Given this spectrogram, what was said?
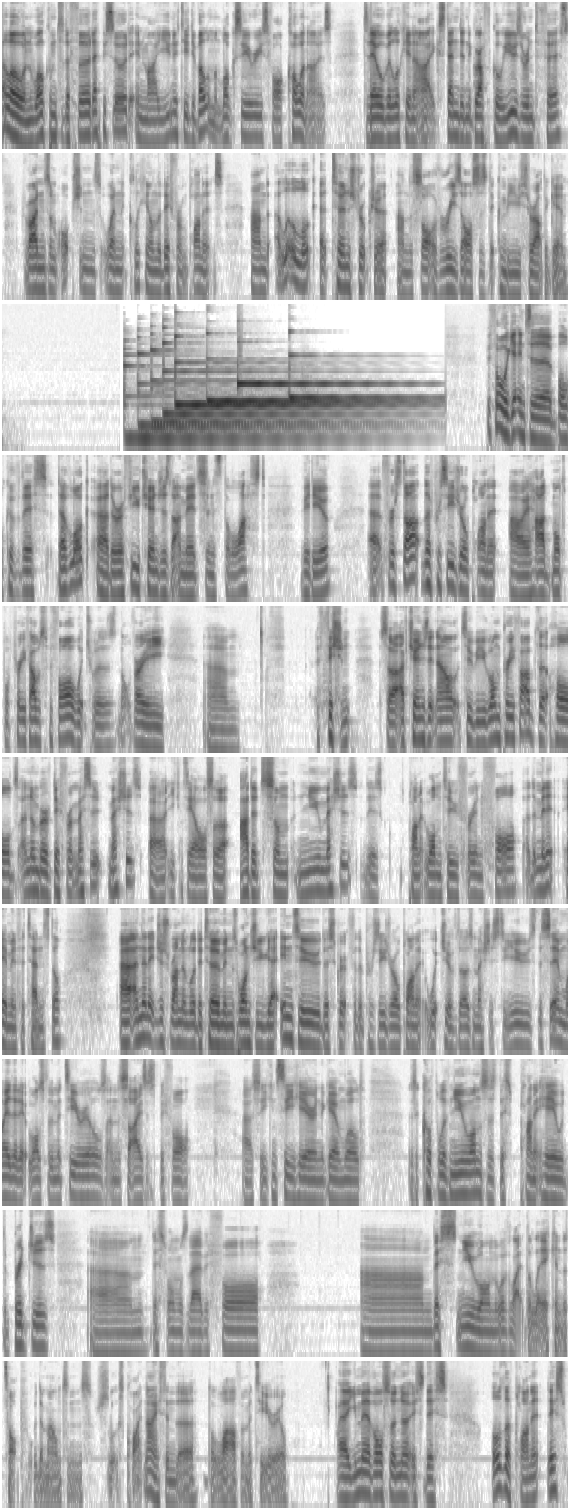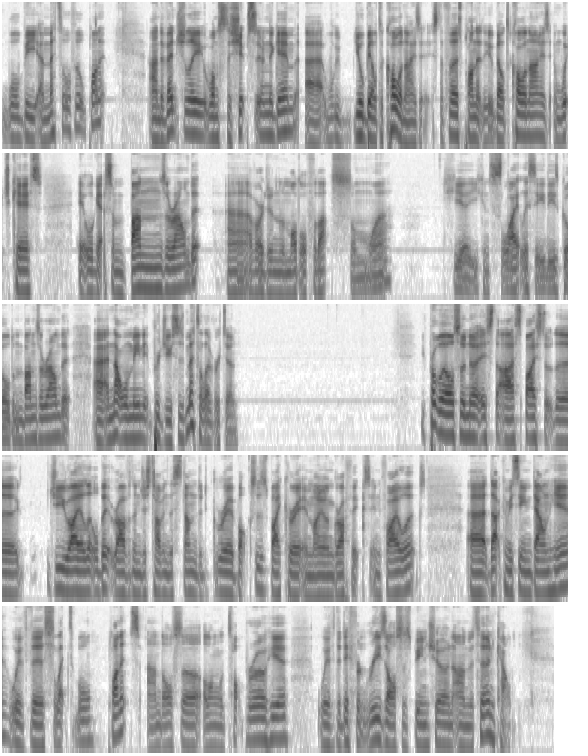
Hello and welcome to the third episode in my Unity development log series for Colonise. Today we'll be looking at extending the graphical user interface, providing some options when clicking on the different planets, and a little look at turn structure and the sort of resources that can be used throughout the game. Before we get into the bulk of this devlog, uh, there are a few changes that I made since the last video. Uh, for a start, the procedural planet, I had multiple prefabs before, which was not very um, efficient. So I've changed it now to be one prefab that holds a number of different meshes. Uh, you can see I also added some new meshes. There's planet 1, 2, 3 and 4 at the minute, aiming for 10 still. Uh, and then it just randomly determines once you get into the script for the procedural planet which of those meshes to use, the same way that it was for the materials and the sizes before. Uh, so you can see here in the game world, there's a couple of new ones. There's this planet here with the bridges. Um, this one was there before. And this new one with like the lake in the top with the mountains, which looks quite nice in the, the lava material. Uh, you may have also noticed this other planet. This will be a metal-filled planet. And eventually, once the ships are in the game, uh, you'll be able to colonize it. It's the first planet that you'll be able to colonize, in which case it will get some bands around it uh, I've already done the model for that somewhere. Here you can slightly see these golden bands around it, uh, and that will mean it produces metal every turn. You've probably also noticed that I spiced up the GUI a little bit rather than just having the standard grey boxes by creating my own graphics in Fireworks. Uh, that can be seen down here with the selectable planets and also along the top row here with the different resources being shown and the turn count.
